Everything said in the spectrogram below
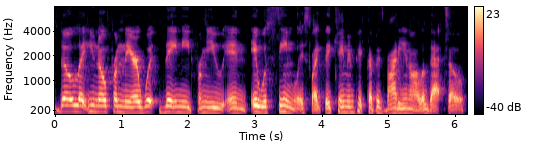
they'll let you know from there what they need from you. And it was seamless like they came and picked up his body and all of that so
